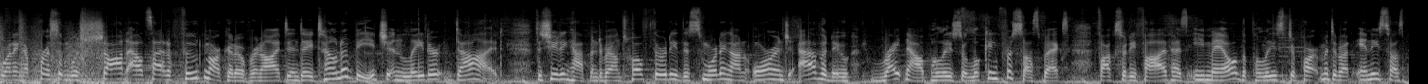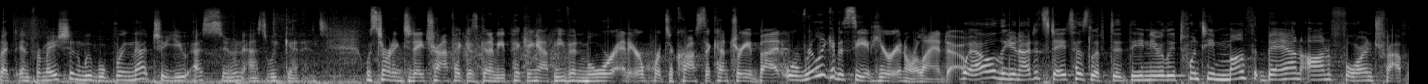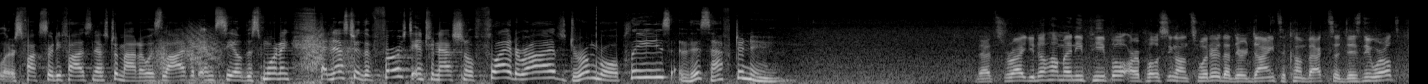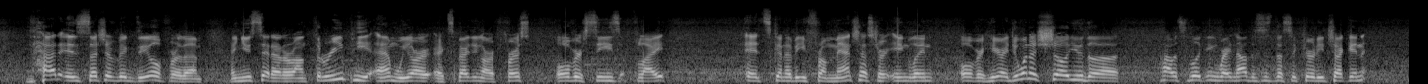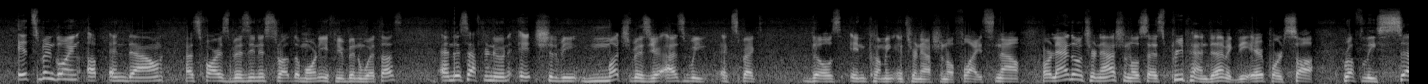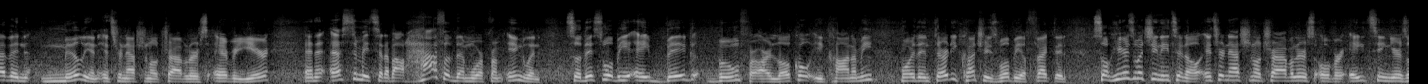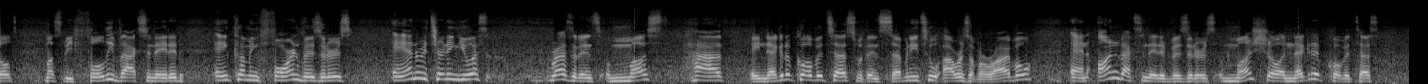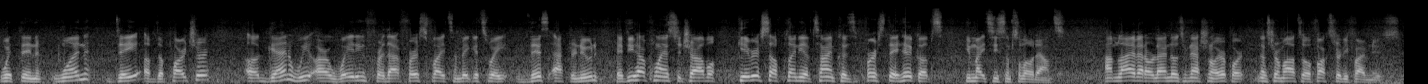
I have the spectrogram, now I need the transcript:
morning, a person was shot outside a food market overnight in Daytona Beach and later died. The shooting happened around 1230 this morning on Orange Avenue. Right now, police are looking for suspects. Fox 35 has emailed the police department about any suspect information. We will bring that to you as soon as we get it. Well, starting today, traffic is going to be picking up even more at airports across the country, but we're really going to see it here in Orlando. Well, the United States has lifted the nearly 20 month ban on foreign travelers. Fox 35's Nestor Mato is live at MCO this morning. And Nestor, the first international flight arrives, drum roll please, this afternoon. That's right. You know how many people are posting on Twitter that they're dying to come back to Disney World? That is such a big deal for them. And you said at around 3 p.m., we are expecting our first overseas flight. It's going to be from Manchester, England, over here. I do want to show you the how it's looking right now. This is the security check-in. It's been going up and down as far as busyness throughout the morning if you've been with us. And this afternoon, it should be much busier as we expect those incoming international flights. Now, Orlando International says pre pandemic, the airport saw roughly 7 million international travelers every year, and it estimates that about half of them were from England. So, this will be a big boom for our local economy. More than 30 countries will be affected. So, here's what you need to know international travelers over 18 years old must be fully vaccinated, incoming foreign visitors, and returning U.S. residents must have a negative COVID test within 72 hours of arrival, and unvaccinated visitors must show a negative COVID test within one day of departure. Again, we are waiting for that first flight to make its way this afternoon. If you have plans to travel, give yourself plenty of time because first day hiccups, you might see some slowdowns. I'm live at Orlando International Airport. Nestor Mato, Fox 35 News.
